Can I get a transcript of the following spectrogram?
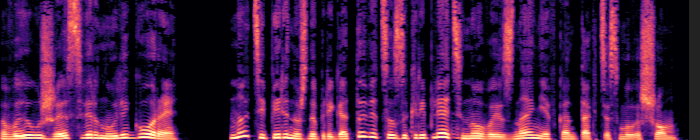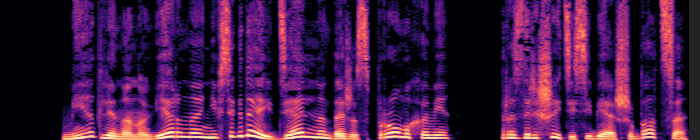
вы уже свернули горы. Но теперь нужно приготовиться закреплять новые знания в контакте с малышом. Медленно, но верно, не всегда идеально, даже с промахами. Разрешите себе ошибаться,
